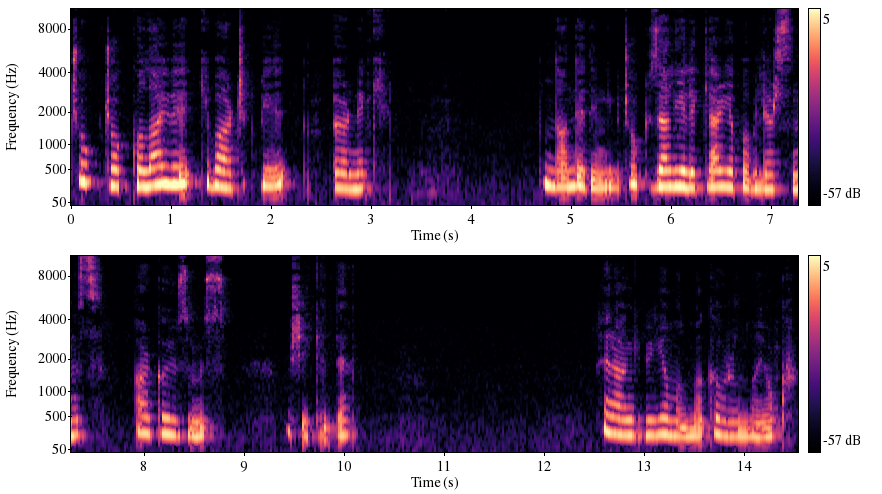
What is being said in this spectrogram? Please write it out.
çok çok kolay ve kibarcık bir örnek. Bundan dediğim gibi çok güzel yelekler yapabilirsiniz. Arka yüzümüz bu şekilde. Herhangi bir yamulma, kıvrılma yok.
